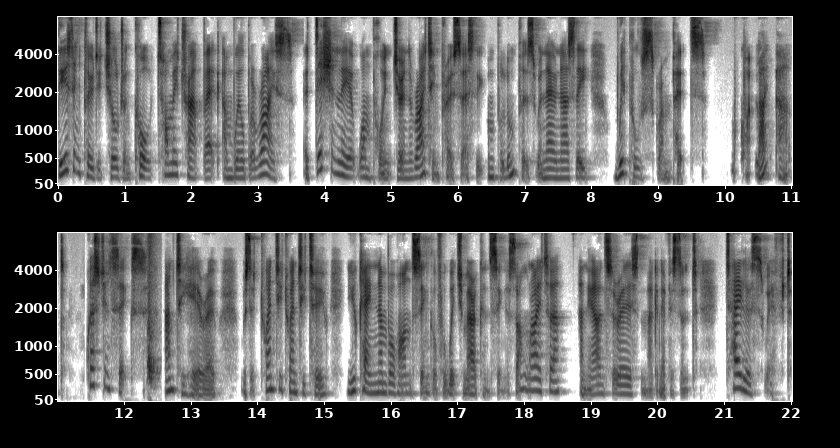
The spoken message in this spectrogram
These included children called Tommy Troutbeck and Wilbur Rice. Additionally, at one point during the writing process, the Oompa Loompas were known as the Whipple Scrumpets. Quite like that. Question six. Antihero was a 2022 UK number one single for which American singer songwriter? And the answer is the magnificent Taylor Swift.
